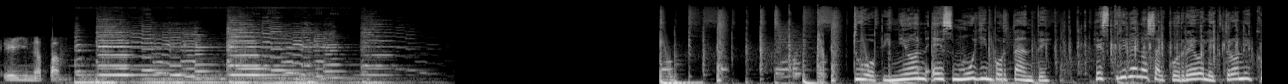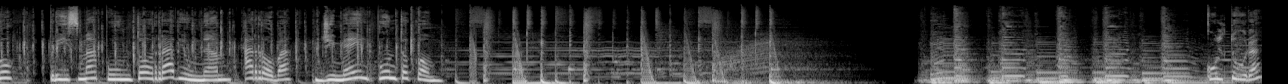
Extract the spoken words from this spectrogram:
e INAPAM. Tu opinión es muy importante. Escríbenos al correo electrónico prisma.radiounam@gmail.com. Cultura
